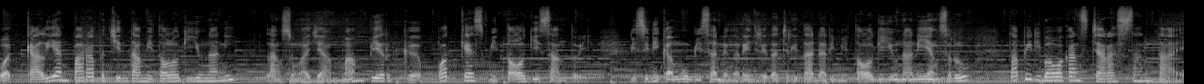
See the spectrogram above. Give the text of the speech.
buat kalian para pecinta mitologi Yunani, langsung aja mampir ke podcast Mitologi Santuy. Di sini kamu bisa dengerin cerita-cerita dari mitologi Yunani yang seru, tapi dibawakan secara santai.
